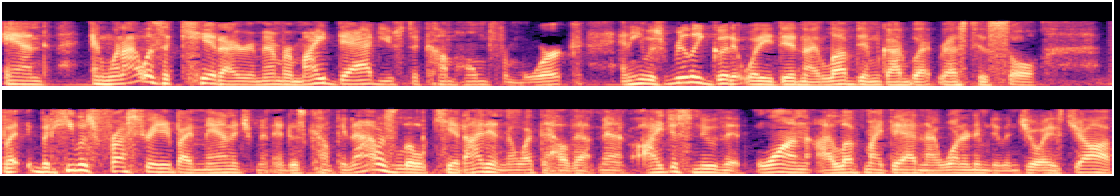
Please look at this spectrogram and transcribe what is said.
And and when I was a kid, I remember my dad used to come home from work, and he was really good at what he did did, and I loved him. God rest his soul. But but he was frustrated by management at his company. And I was a little kid. I didn't know what the hell that meant. I just knew that one, I loved my dad, and I wanted him to enjoy his job.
